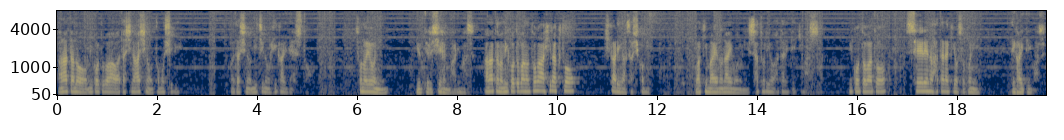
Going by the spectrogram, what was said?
あなたの御言葉は私の足の灯火。私の道の光ですと。そのように言ってる詩篇もあります。あなたの御言葉の戸が開くと光が差し込み、わきまえのないものに悟りを与えていきます。御言葉と精霊の働きをそこに描いています。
